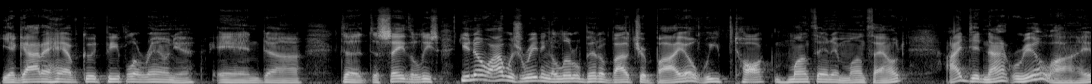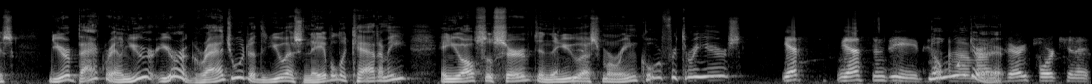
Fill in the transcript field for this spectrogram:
you got to have good people around you. And uh, to, to say the least, you know, I was reading a little bit about your bio. We talk month in and month out. I did not realize your background. You're you're a graduate of the U.S. Naval Academy, and you also served in the U.S. Marine Corps for three years. Yes, yes, indeed. No wonder. Um, I was very fortunate,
